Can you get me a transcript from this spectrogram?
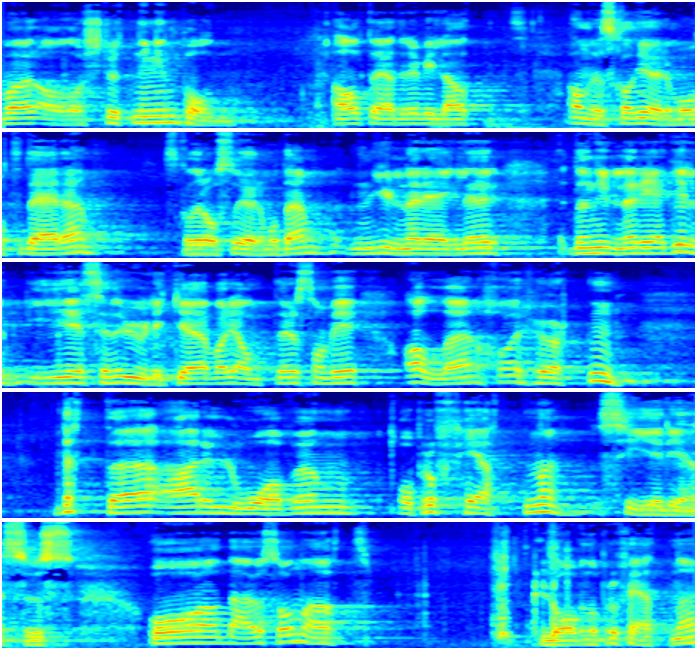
var avslutningen på den. Alt det dere vil at andre skal gjøre mot dere, skal dere også gjøre mot dem. Den gylne, regler, den gylne regel i sine ulike varianter, som vi alle har hørt den. Dette er loven og profetene, sier Jesus. Og det er jo sånn at loven og profetene,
